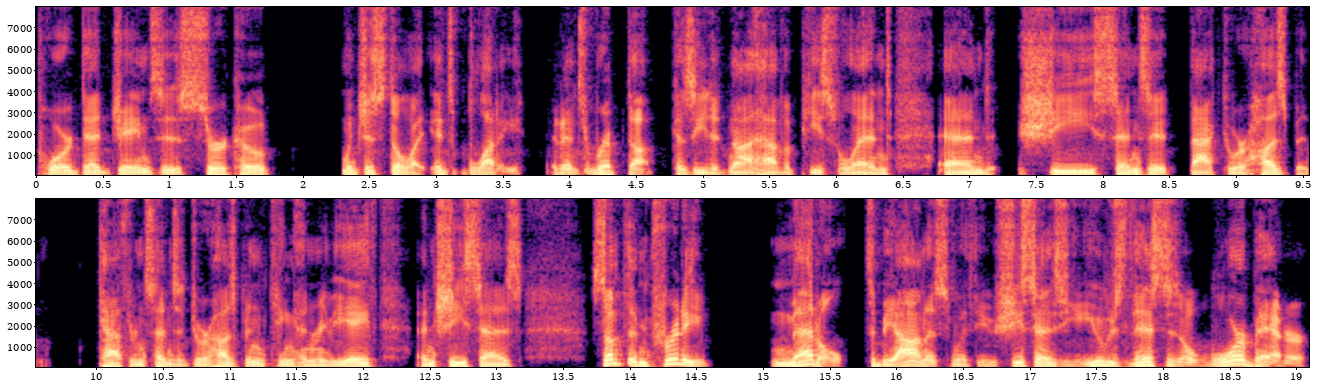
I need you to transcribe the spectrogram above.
poor dead James's surcoat, which is still like it's bloody and it's ripped up because he did not have a peaceful end. And she sends it back to her husband. Catherine sends it to her husband, King Henry VIII, and she says something pretty metal, to be honest with you. She says use this as a war banner.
